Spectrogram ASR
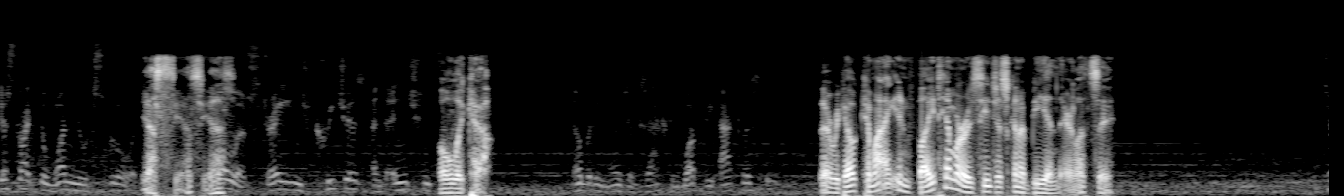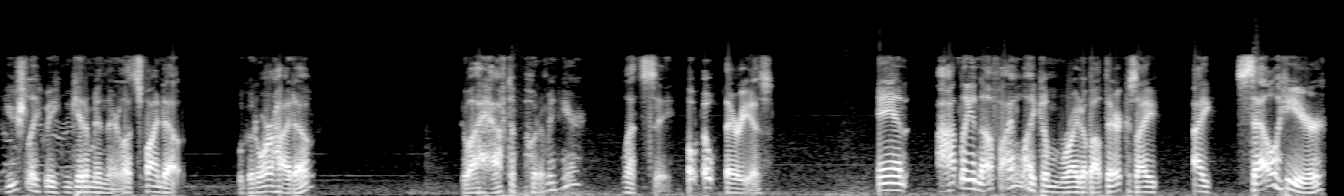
Just like the one you explored. Yes, yes, yes. Full of strange creatures and ancient Holy cow. Nobody knows exactly what the Atlas is. There we go. Can I invite him or is he just going to be in there? Let's see. Usually we can get him in there. Let's find out. We'll go to our hideout. Do I have to put him in here? Let's see. Oh, oh, there he is. And oddly enough, I like him right about there because I, I sell here.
